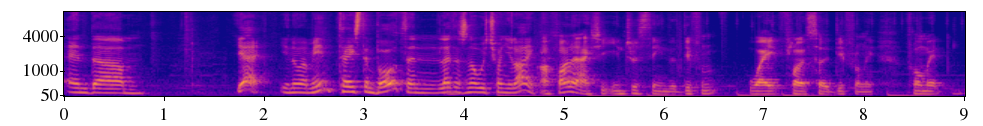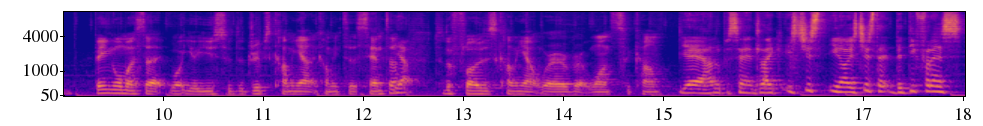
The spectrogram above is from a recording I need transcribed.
and um, yeah, you know what I mean? Taste them both and let us know which one you like. I find it actually interesting the different way it flows so differently from it being almost at what you're used to, the drips coming out and coming to the center, Yeah. to the flow just coming out wherever it wants to come. Yeah, hundred percent. Like it's just you know, it's just the, the difference.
